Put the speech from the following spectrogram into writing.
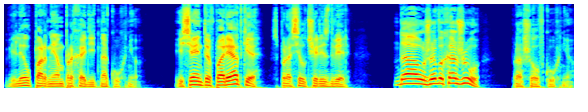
Велел парням проходить на кухню. «Исянь, ты в порядке?» — спросил через дверь. «Да, уже выхожу», — прошел в кухню.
